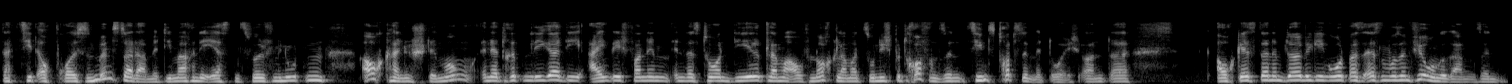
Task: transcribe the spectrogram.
da zieht auch Preußen Münster damit. Die machen die ersten zwölf Minuten auch keine Stimmung in der dritten Liga, die eigentlich von dem Investoren-Deal, Klammer auf noch, Klammer zu, nicht betroffen sind, ziehen es trotzdem mit durch. Und äh, auch gestern im Derby gegen Rot-Weiß Essen, wo sie in Führung gegangen sind,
